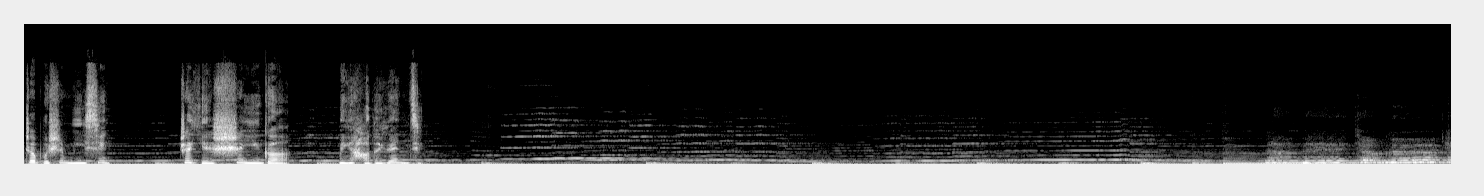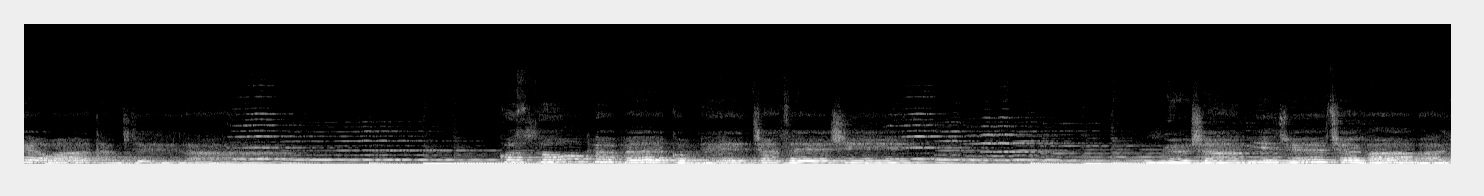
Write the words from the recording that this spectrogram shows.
这不是迷信，这也是一个美好的愿景。Jamais tu tu vas mal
